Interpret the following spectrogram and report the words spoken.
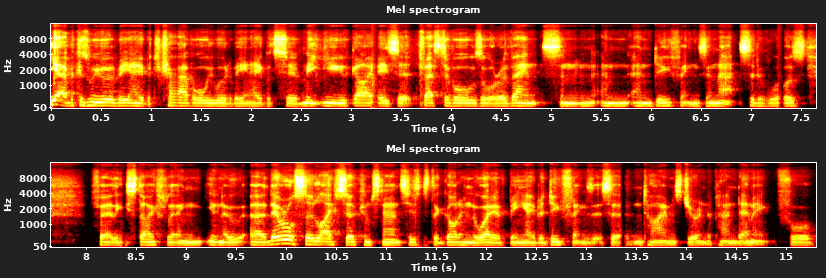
yeah, because we would have been able to travel, we would have been able to meet you guys at festivals or events and and and do things, and that sort of was fairly stifling. You know, uh, there were also life circumstances that got in the way of being able to do things at certain times during the pandemic for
